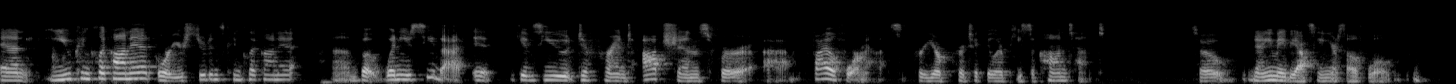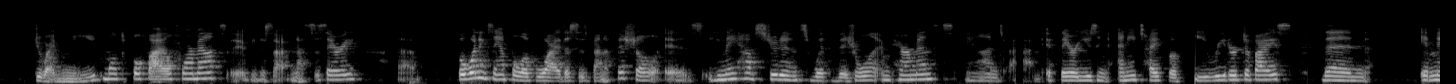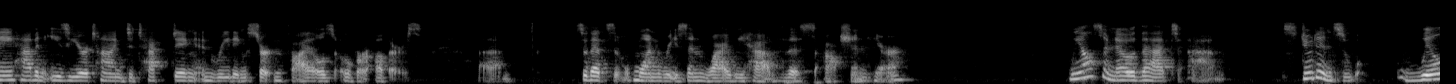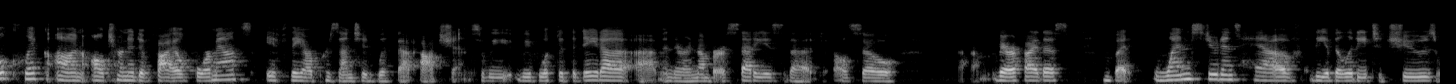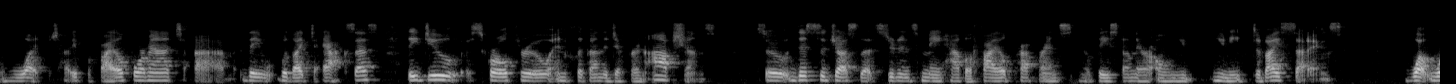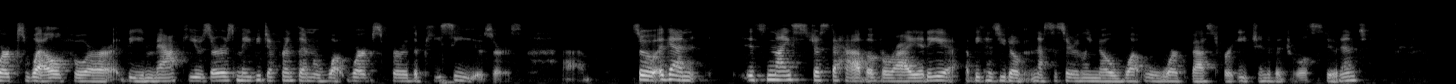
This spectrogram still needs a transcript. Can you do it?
And you can click on it or your students can click on it. Um, but when you see that, it gives you different options for um, file formats for your particular piece of content. So now you may be asking yourself, well, do I need multiple file formats? I mean, is that necessary? Uh, but one example of why this is beneficial is you may have students with visual impairments, and um, if they are using any type of e-reader device, then it may have an easier time detecting and reading certain files over others. Um, so that's one reason why we have this option here. We also know that um, students will click on alternative file formats if they are presented with that option. So we, we've looked at the data um, and there are a number of studies that also um, verify this. But when students have the ability to choose what type of file format um, they would like to access, they do scroll through and click on the different options. So this suggests that students may have a file preference you know, based on their own unique device settings what works well for the Mac users may be different than what works for the PC users. Um, so again, it's nice just to have a variety because you don't necessarily know what will work best for each individual student.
